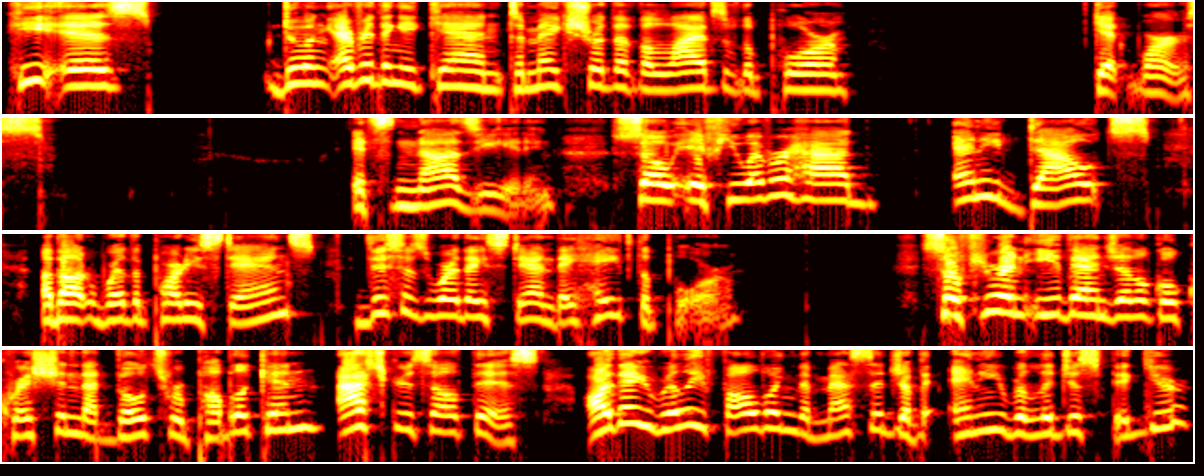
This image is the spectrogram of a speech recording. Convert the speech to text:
he is doing everything he can to make sure that the lives of the poor get worse. It's nauseating. So, if you ever had any doubts about where the party stands, this is where they stand. They hate the poor. So if you're an evangelical Christian that votes Republican, ask yourself this Are they really following the message of any religious figure?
